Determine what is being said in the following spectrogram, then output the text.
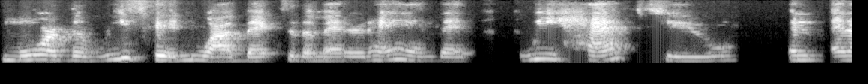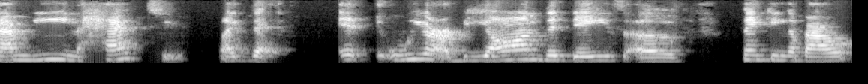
more of the reason why back to the matter at hand that we have to and and i mean have to like that it we are beyond the days of thinking about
